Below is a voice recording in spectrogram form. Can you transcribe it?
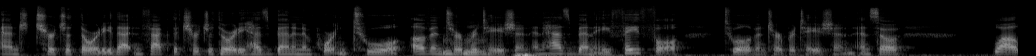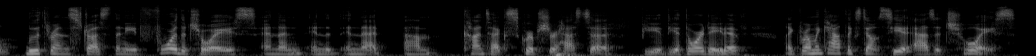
and church authority. That in fact, the church authority has been an important tool of interpretation and has been a faithful tool of interpretation. And so while Lutherans stress the need for the choice, and then in the in that um, context, Scripture has to be the authoritative. Like Roman Catholics don't see it as a choice,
